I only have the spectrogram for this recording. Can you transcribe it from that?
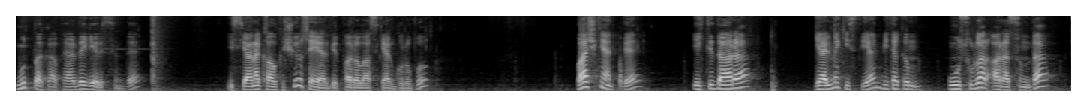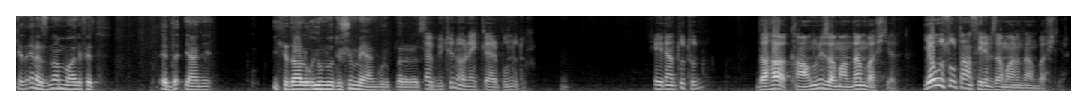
mutlaka perde gerisinde isyana kalkışıyorsa eğer bir paralı asker grubu başkentte iktidara gelmek isteyen bir takım unsurlar arasında ya da en azından muhalefet yani iktidarla uyumlu düşünmeyen gruplar arasında. Ya bütün örnekler bunudur. Şeyden tutun daha kanuni zamandan başlayarak Yavuz Sultan Selim zamanından başlayarak.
